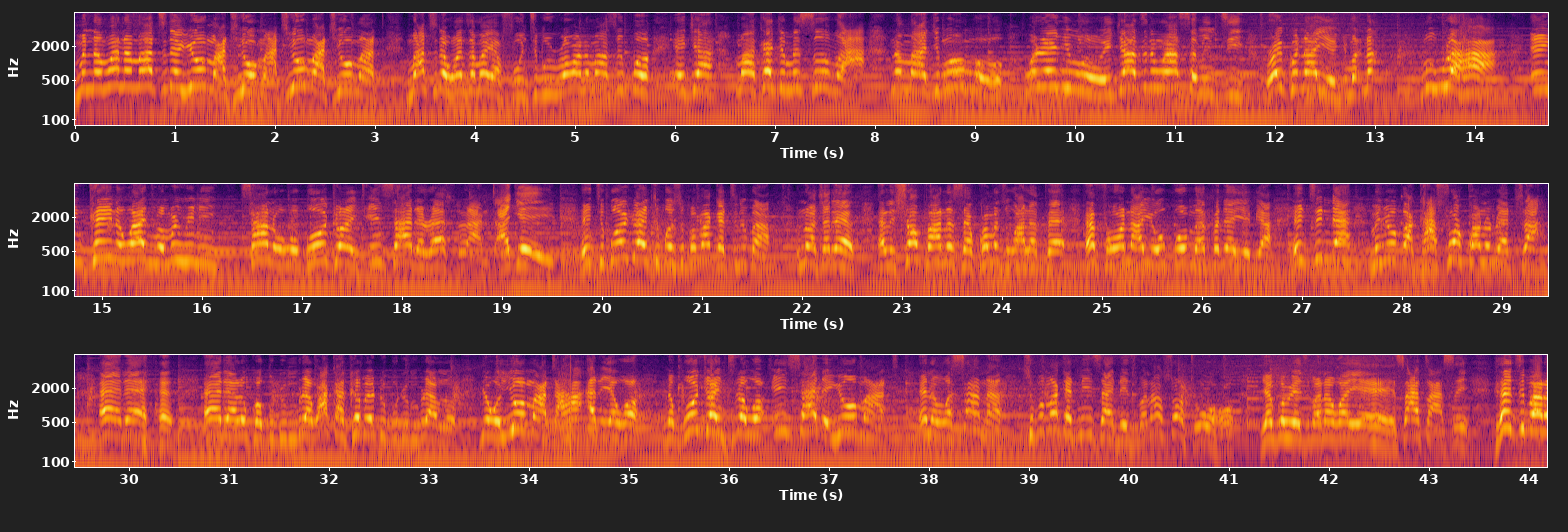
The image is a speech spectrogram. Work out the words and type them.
Menam hɔ a na mate dɛ Yomat, Yomat, Yomat, Yomat. Mate dɛ hɔn ndzɛmba yɛ fow, ntsi muwura hɔ na maso po, Egya, maaka gye me silver, na maagye mo omo. Woara enyim o, Egya adze no ho asɛm ntsi, Roy kɔ na yɛ edwuma. Na muwura ha a, nkanyi na wɔanyema mo hwene, saana wɔwɔ ball joint inside the restaurant, agyee, ntsi ball joint bɔ supermarket no mu a, nna ɔkyɛ dɛ Elisha paa no sɛ kɔm dze w'alɛ pɛ, efa hɔ na ayɛ wo bɔn mu epɛ dɛ eyɛ bi a. Ntsi ndɛ, menye wo ba kaa soa kwan no do ɛtra. Ɛyɛ dɛ ɛyɛ dɛ ɛrokɔ Budumbram. Wɔaka kram edu Budumbram no, yɛwɔ Yo-Mart ha na yɛwɔ na ball joint no wɔ inside the Yo-Mart na wɔsaana supermarket no inside na edziban asɔɔtow wɔ hɔ. Yɛkɔhwɛ edziban a wɔyɛ sɛ ataase edziban a.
